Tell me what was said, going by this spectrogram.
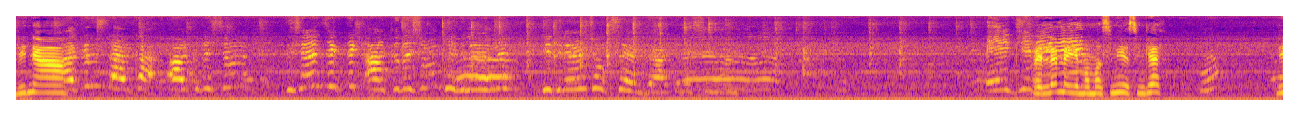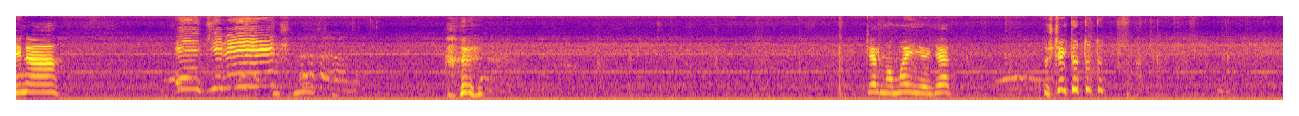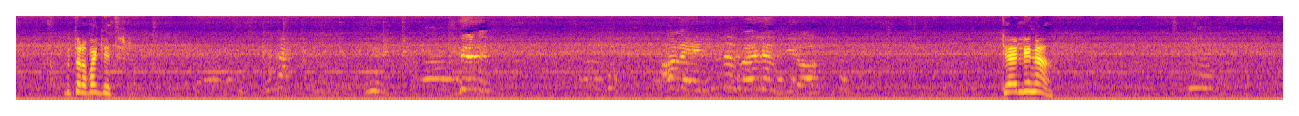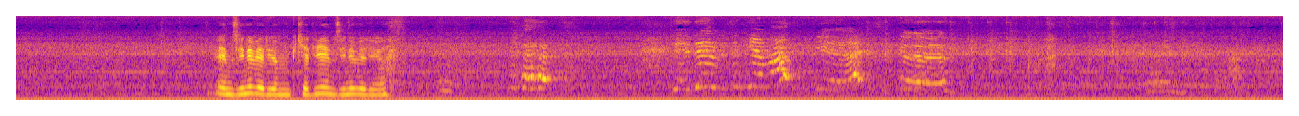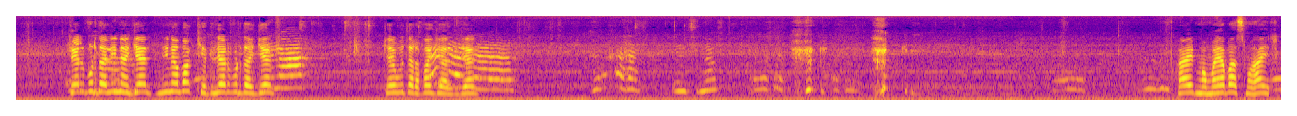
Lina. Arkadaşlar ka- arkadaşım dışarı çıktık. Arkadaşımın kedilerini kedilerini çok sevdi arkadaşımın. Ecrin. Elleme mamasını yesin gel. Ha? Lina. Ecrin. Gel mama yiyor gel. Düşecek tut tut tut. Bu tarafa getir. Gel Lina. Emzini veriyorum. Kediye emzini veriyor. Kedi emzik yemez ki. Gel burada Lina gel. Lina bak kediler burada gel. Gel bu tarafa gel gel. Hayır mamaya basma hayır.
